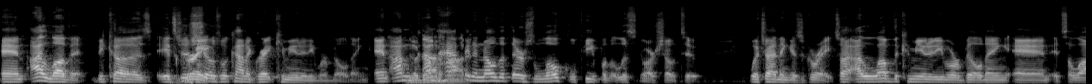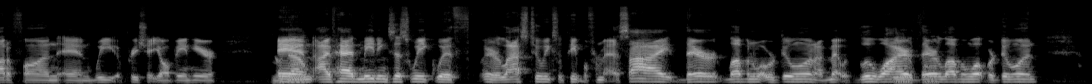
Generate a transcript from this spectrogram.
and I love it because it It's just great. shows what kind of great community we're building, and I'm No I'm happy to know that there's local people that listen to our show too. Which I think is great. So I I love the community we're building, and it's a lot of fun. And we appreciate y'all being here no doubt. and I've had meetings this week with or last two weeks with people from SI. They're loving what we're doing. I've met with Blue Wire. Beautiful. They're loving what we're doing.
